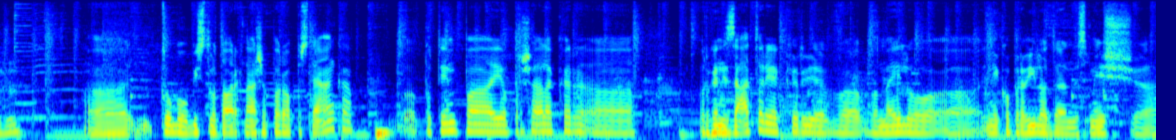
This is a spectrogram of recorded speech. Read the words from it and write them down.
Uh -huh. uh, to bo v bistvu torek naša prva postojanka, uh, potem pa je vprašala kar. Uh, Organizatorje, ker je v, v mailu uh, neko pravilo, da ne smeš uh,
